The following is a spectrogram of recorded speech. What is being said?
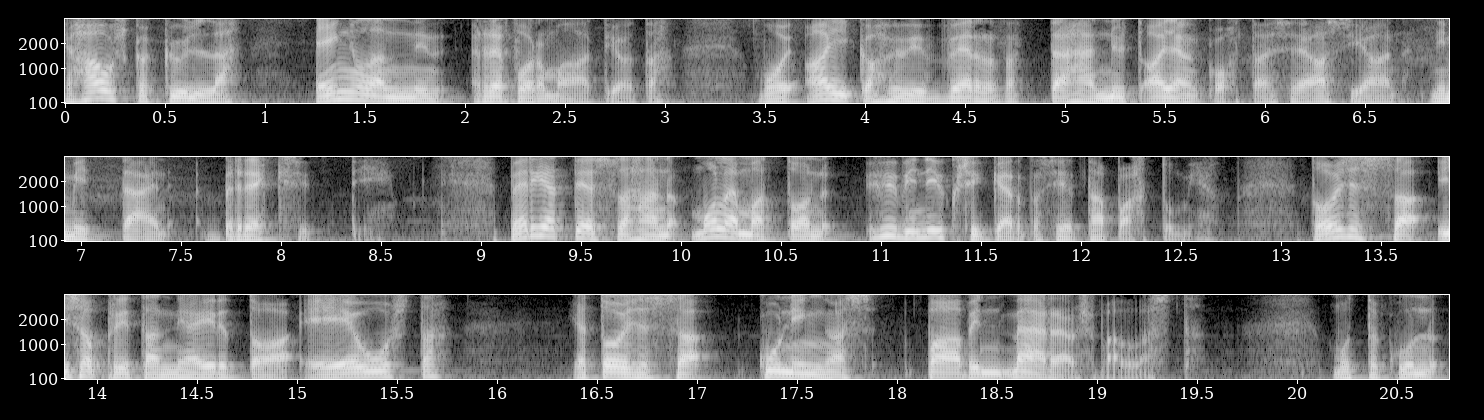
Ja hauska kyllä, Englannin reformaatiota voi aika hyvin verrata tähän nyt ajankohtaiseen asiaan, nimittäin Brexittiin. Periaatteessahan molemmat on hyvin yksinkertaisia tapahtumia. Toisessa Iso-Britannia irtoaa EUsta ja toisessa kuningas Paavin määräysvallasta. Mutta kun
